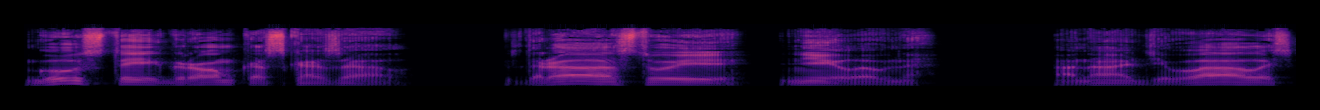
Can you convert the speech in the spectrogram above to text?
густо и громко сказал «Здравствуй, Ниловна». Она одевалась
